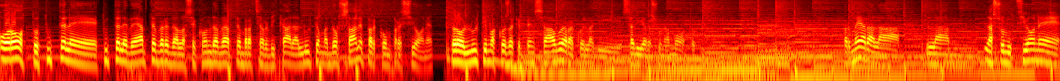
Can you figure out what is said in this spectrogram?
Ho rotto tutte le, tutte le vertebre dalla seconda vertebra cervicale all'ultima dorsale per compressione, però l'ultima cosa che pensavo era quella di salire su una moto. Per me era la, la, la soluzione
